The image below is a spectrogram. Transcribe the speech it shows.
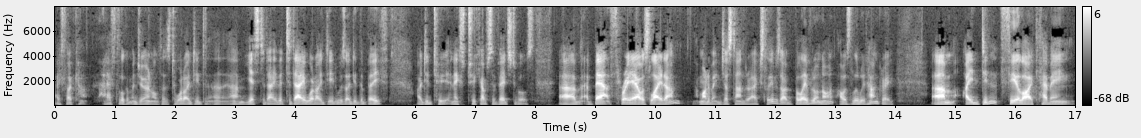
I can't. I'd have to look at my journal as to what I did uh, um, yesterday. But today, what I did was I did the beef. I did two, an extra two cups of vegetables. Um, about three hours later, I might have been just under actually, because I believe it or not, I was a little bit hungry. Um, I didn't feel like having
